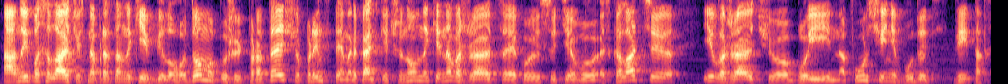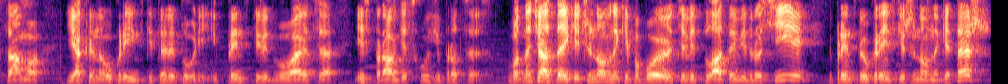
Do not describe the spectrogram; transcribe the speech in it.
А ну і посилаючись на представників Білого Дому, пишуть про те, що в принципі американські чиновники не вважають це якоюсь суттєвою ескалацією і вважають, що бої на Курщині будуть йти так само, як і на українській території, і в принципі відбуваються і справді схожі процеси. Водночас деякі чиновники побоюються відплати від Росії, і в принципі українські чиновники теж.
